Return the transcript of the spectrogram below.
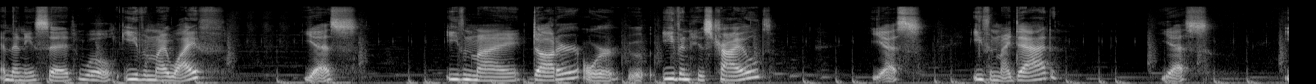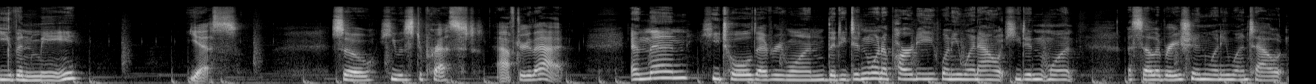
And then he said, Well, even my wife? Yes. Even my daughter or uh, even his child? Yes. Even my dad? Yes. Even me? Yes. So he was depressed after that. And then he told everyone that he didn't want a party when he went out, he didn't want a celebration when he went out.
